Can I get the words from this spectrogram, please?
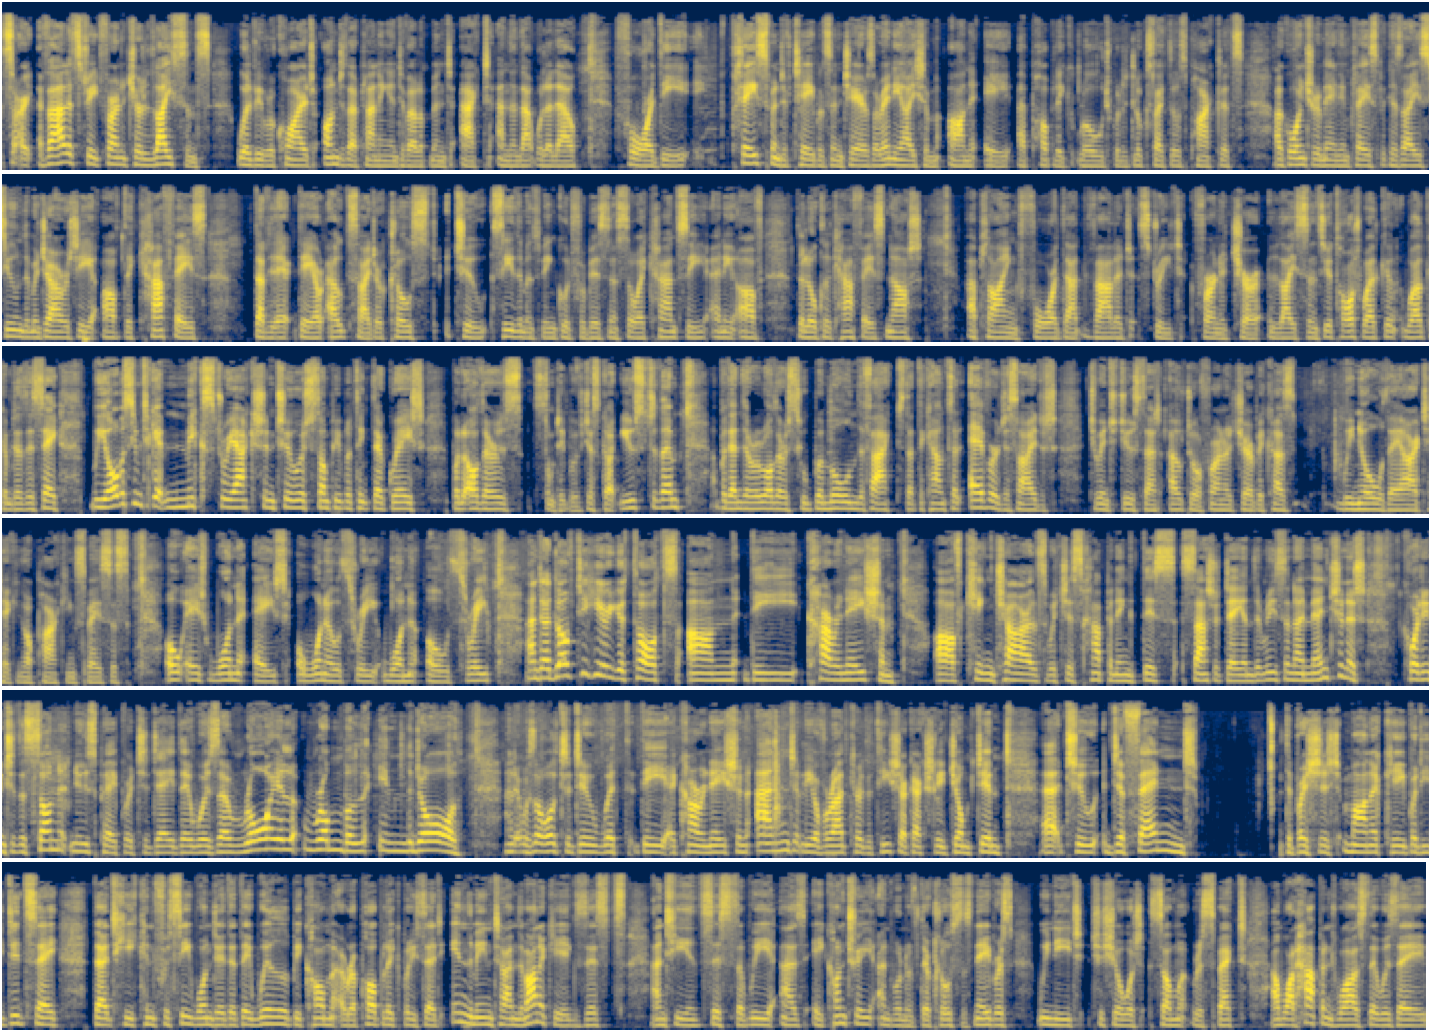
sorry, a valid street furniture licence will be required under that Planning and Development Act, and then that will allow for the placement of tables and chairs or any item on a, a public road. But it looks like those parklets are going to remain in place because I assume the majority of the cafes that they are outside or close to see them as being good for business. So I can't see any of the local cafes not applying for that valid street furniture license. Your thought welcome, welcomed. As I say, we always seem to get mixed reaction to it. Some people think they're great, but others, some people have just got used to them. But then there are others who bemoan the fact that the council ever decided to introduce that outdoor furniture because we know they are taking up parking spaces. 0818 103 103. And I'd love to hear your thoughts on the coronation of King Charles, which is happening this Saturday. And the reason I mention it, according to the Sun newspaper today, there was a royal rumble in the Dáil. And it was all to do with the uh, coronation. And Leo Varadkar, the Taoiseach, actually jumped in uh, to defend the British monarchy, but he did say that he can foresee one day that they will become a republic. But he said, in the meantime, the monarchy exists, and he insists that we, as a country and one of their closest neighbours, we need to show it some respect. And what happened was there was a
